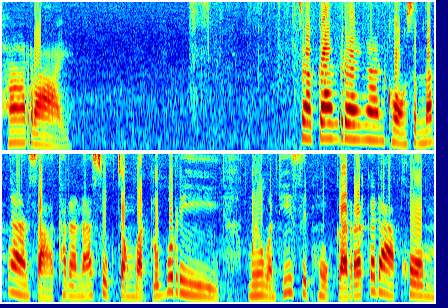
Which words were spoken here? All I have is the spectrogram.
15 ราย จากการรายงานของสำนักงานสาธารณสุขจังหวัดลบบุรี เมื่อวันที่ 16 กรกฎาคม 2564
